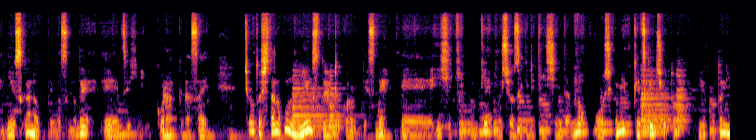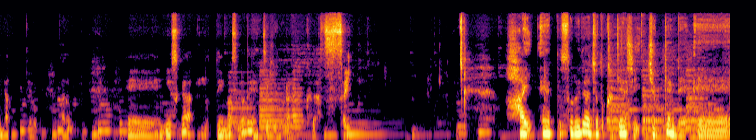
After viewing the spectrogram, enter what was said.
えニュースが載っていますので、えー、ぜひご覧ください。ちょうど下の方のニュースというところにですね、えー、ECT 向け無償セキュリティ診断の申し込み受付中ということになってお、あの、えー、ニュースが載っていますので、ぜひご覧ください。はい。えっ、ー、と、それではちょっと駆け足10件で、え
